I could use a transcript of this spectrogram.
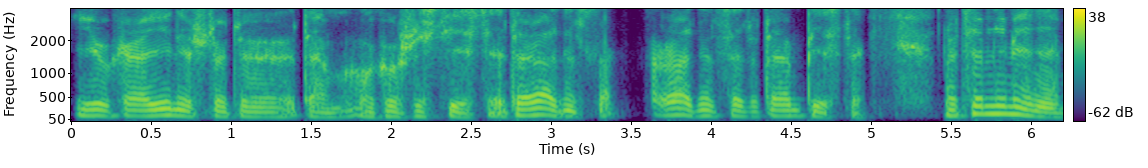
и Украины что-то там около 60%. Это разница, разница это трамписты. Но тем не менее,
